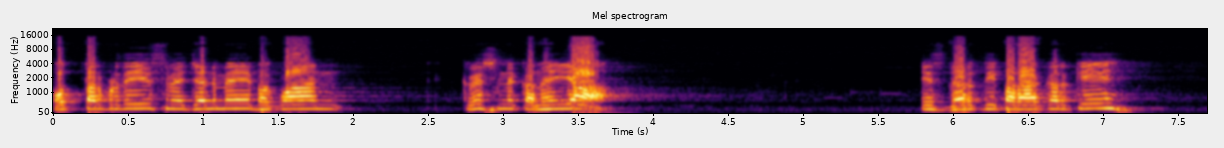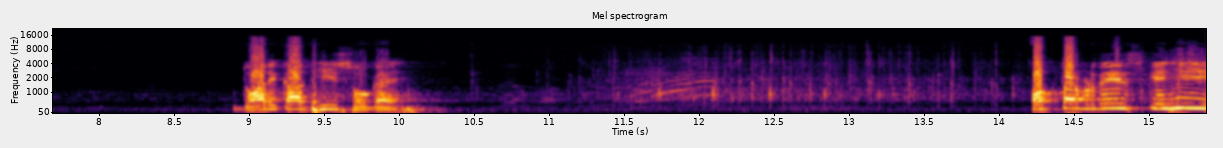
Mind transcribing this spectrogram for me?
उत्तर प्रदेश में जन्मे भगवान कृष्ण कन्हैया इस धरती पर आकर के द्वारिकाधीश हो गए। उत्तर प्रदेश के ही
